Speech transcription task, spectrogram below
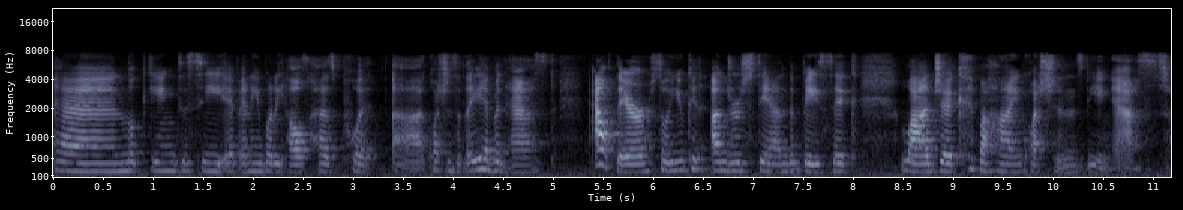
and looking to see if anybody else has put uh, questions that they have been asked out there so you can understand the basic logic behind questions being asked.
